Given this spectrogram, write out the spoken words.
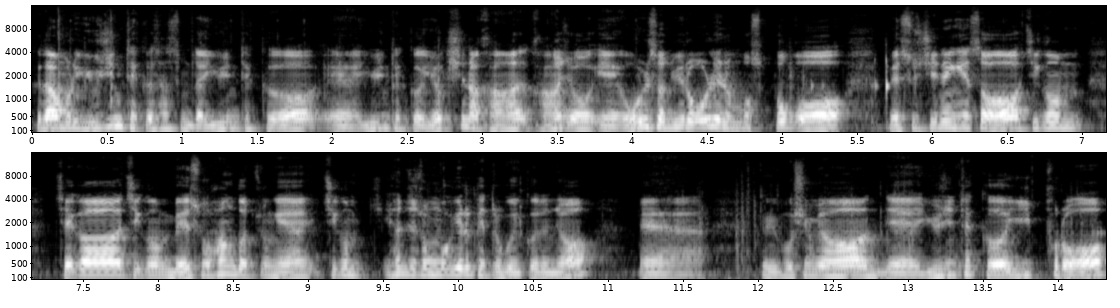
그 다음 우리 유진테크 샀습니다. 유진테크 예, 유진테크 역시나 강하, 강하죠. 예, 5일선 위로 올리는 모습 보고 매수 진행해서 지금 제가 지금 매수한 것 중에 지금 현재 종목 이렇게 들고 있거든요. 예, 여기 보시면 예, 유진테크 2%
